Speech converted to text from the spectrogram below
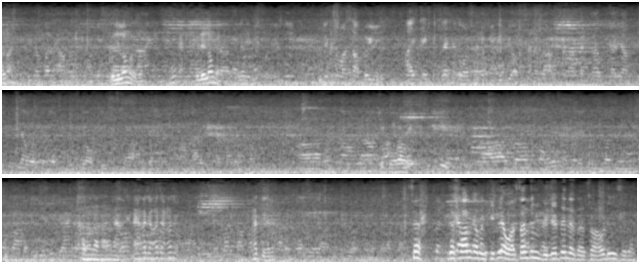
BJP BJP office Sir, just one comment. कितल्या वर्सान तुम्ही बीजेपीन so how do you see that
